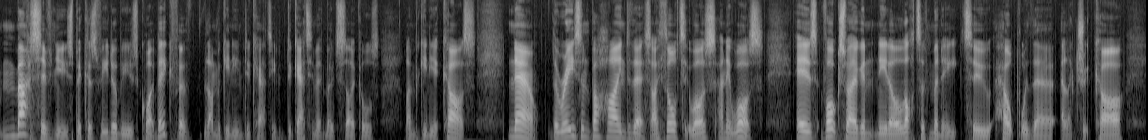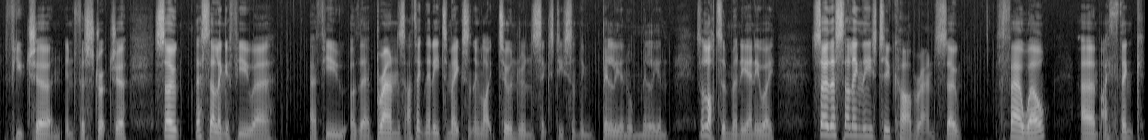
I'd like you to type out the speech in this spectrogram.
massive news because VW is quite big for Lamborghini and Ducati. Ducati make motorcycles, Lamborghini are cars. Now, the reason behind this, I thought it was, and it was, is Volkswagen need a lot of money to help with their electric car future and infrastructure. So they're selling a few uh, a few of their brands. I think they need to make something like 260 something billion or million. It's a lot of money anyway. So they're selling these two car brands. So farewell. Um, I think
